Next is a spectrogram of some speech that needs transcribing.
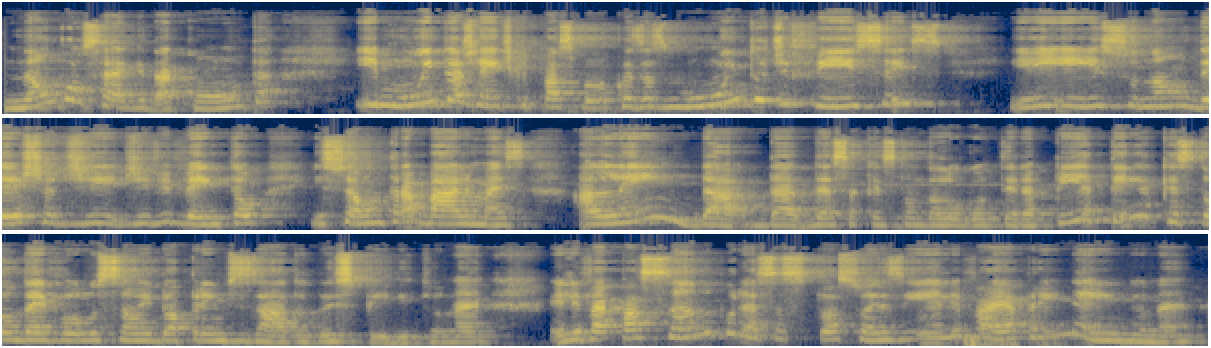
não consegue dar conta, e muita gente que passa por coisas muito difíceis e isso não deixa de, de viver. Então, isso é um trabalho, mas além da, da, dessa questão da logoterapia, tem a questão da evolução e do aprendizado do espírito, né? Ele vai passando por essas situações e ele vai aprendendo, né?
